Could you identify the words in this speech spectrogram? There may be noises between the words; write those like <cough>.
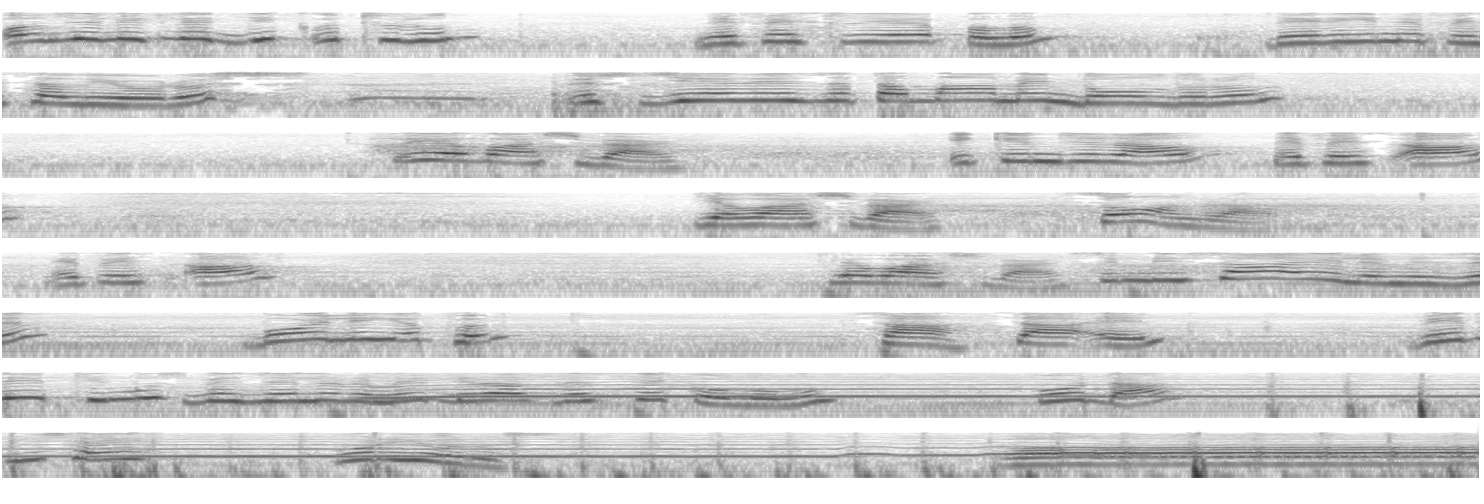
Öncelikle dik oturun. Nefesli yapalım. Derin nefes alıyoruz. Üst ciğerinizi tamamen doldurun. Ve yavaş ver. İkinci round nefes al. Yavaş ver. Son round. Nefes al. Yavaş ver. Şimdi sağ elimizi böyle yapın. Sağ, sağ el. Ve de timus bezelerime biraz destek olalım. Buradan bir şey vuruyoruz. Çok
